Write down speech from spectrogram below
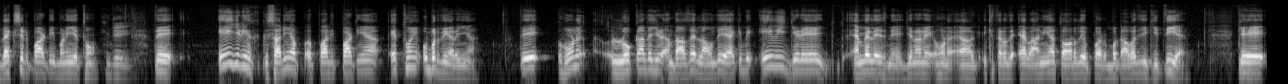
ਵੈਕਸਿਟ ਪਾਰਟੀ ਬਣੀ ਇੱਥੋਂ। ਜੀ। ਤੇ ਇਹ ਜਿਹੜੀਆਂ ਸਾਰੀਆਂ ਪਾਰਟੀਆਂ ਇੱਥੋਂ ਹੀ ਉੱਭਰਦੀਆਂ ਰਹੀਆਂ। ਤੇ ਹੁਣ ਲੋਕਾਂ ਦੇ ਜਿਹੜੇ ਅੰਦਾਜ਼ੇ ਲਾਉਂਦੇ ਆ ਕਿ ਵੀ ਇਹ ਵੀ ਜਿਹੜੇ ਐਮਐਲਏਸ ਨੇ, ਜਿਨ੍ਹਾਂ ਨੇ ਹੁਣ ਇੱਕ ਤਰ੍ਹਾਂ ਦੇ ਐਲਾਨੀਆਂ ਤੌਰ ਦੇ ਉੱਪਰ ਬਗਾਵਤ ਜੀ ਕੀਤੀ ਹੈ ਕਿ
